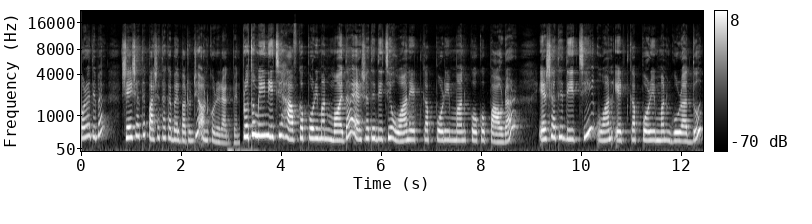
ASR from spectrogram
করে দেবেন। সেই সাথে পাশে থাকা বেল বাটনটি অন করে রাখবেন। প্রথমেই নিচ্ছি হাফ কাপ পরিমাণ ময়দা, এর সাথে দিচ্ছি ওয়ান এইট কাপ পরিমাণ কোকো পাউডার, এর সাথে দিচ্ছি ওয়ান এইট কাপ পরিমাণ গুঁড়া দুধ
